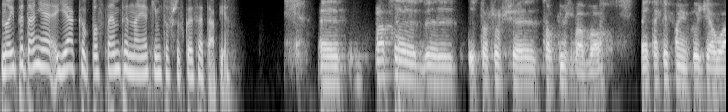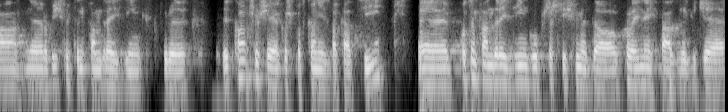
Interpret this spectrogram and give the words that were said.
No i pytanie, jak postępy, na jakim to wszystko jest etapie? Prace toczą się całkiem żwawo. Tak jak Pani powiedziała, robiliśmy ten fundraising, który kończył się jakoś pod koniec wakacji. Po tym fundraisingu przeszliśmy do kolejnej fazy, gdzie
